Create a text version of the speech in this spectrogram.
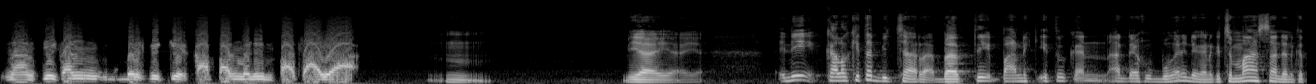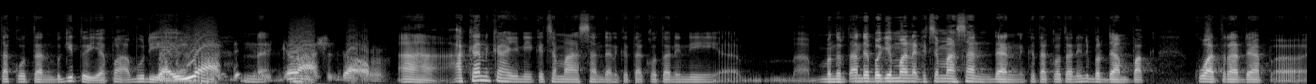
nanti kan berpikir kapan menimpa saya Hmm. Ya, ya, ya. Ini kalau kita bicara berarti panik itu kan ada hubungannya dengan kecemasan dan ketakutan, begitu ya Pak Budi? ya iya Nah. jelas dong Ah, akankah ini kecemasan dan ketakutan ini eh, menurut Anda bagaimana kecemasan dan ketakutan ini berdampak kuat terhadap eh,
